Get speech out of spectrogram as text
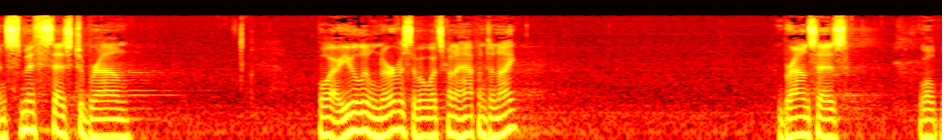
And Smith says to Brown, Boy, are you a little nervous about what's going to happen tonight? Brown says, Well,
